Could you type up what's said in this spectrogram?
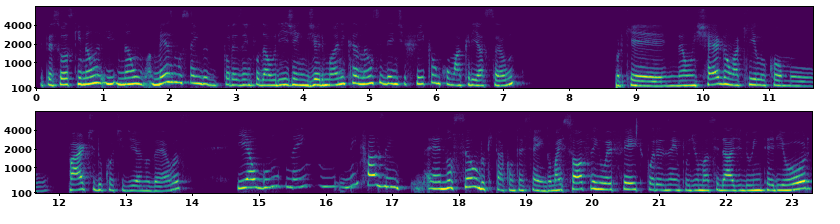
de pessoas que não, não, mesmo sendo, por exemplo, da origem germânica, não se identificam com a criação, porque não enxergam aquilo como parte do cotidiano delas, e alguns nem, nem fazem é, noção do que está acontecendo, mas sofrem o efeito, por exemplo, de uma cidade do interior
